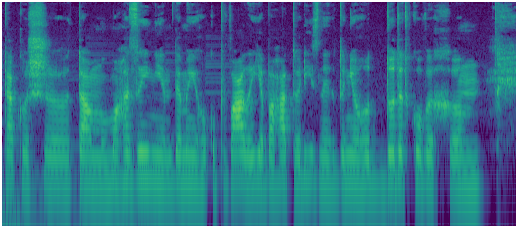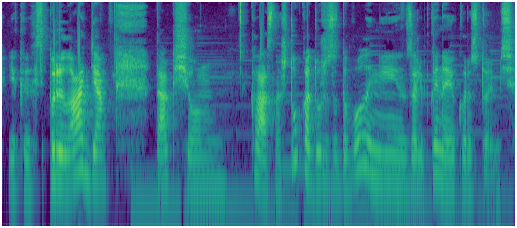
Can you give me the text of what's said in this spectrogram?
Також е, там в магазині, де ми його купували, є багато різних до нього додаткових ем, якихось приладдя. Так що класна штука, дуже задоволені, залюбки нею користуємося.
